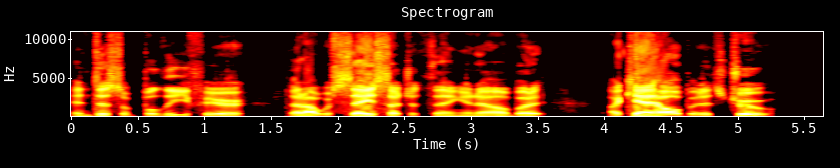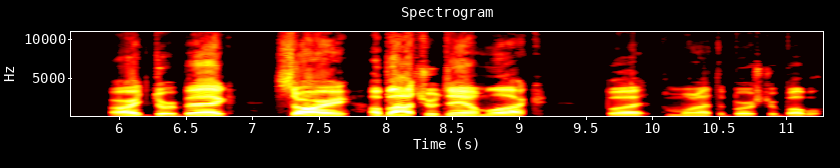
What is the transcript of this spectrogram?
and disbelief here that I would say such a thing, you know, but I can't help it. It's true. All right, dirtbag, sorry about your damn luck, but I'm going to have to burst your bubble.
